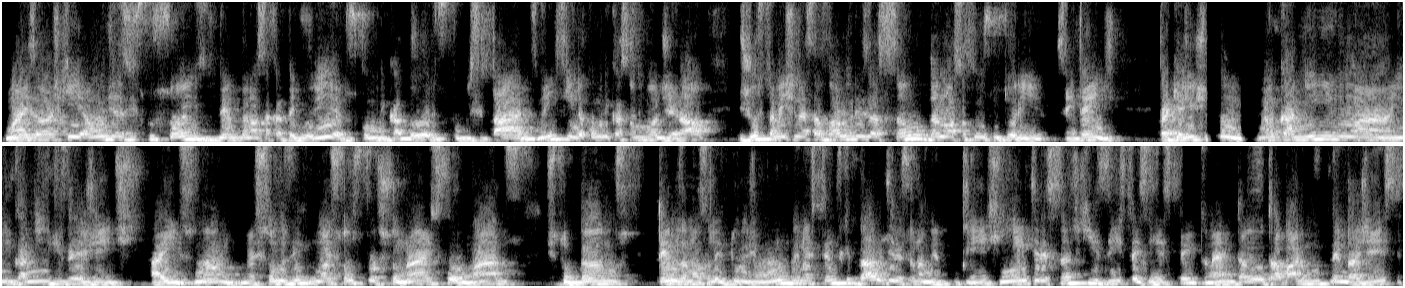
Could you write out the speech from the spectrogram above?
mas eu acho que é onde as discussões dentro da nossa categoria, dos comunicadores, dos publicitários, né, enfim, da comunicação no modo geral, justamente nessa valorização da nossa consultoria, você entende? Para que a gente não, não caminhe em um caminho divergente a isso. Não, nós somos, nós somos profissionais formados, estudamos, temos a nossa leitura de mundo e nós temos que dar o direcionamento para o cliente. E é interessante que exista esse respeito, né? Então, eu trabalho muito dentro da agência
